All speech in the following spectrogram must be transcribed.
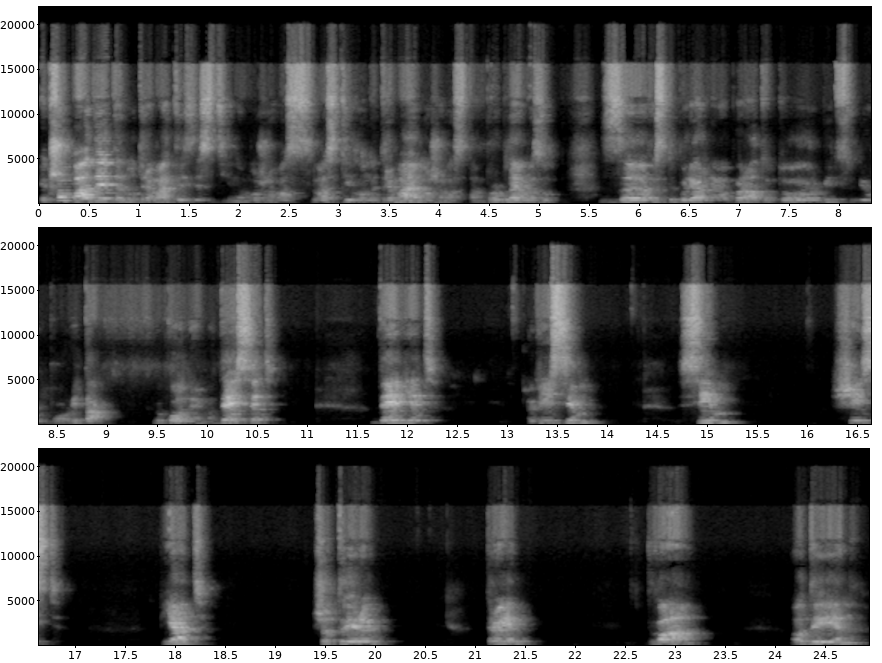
Якщо падаєте, ну тримайтесь за стіну. Може, вас, вас тіло не тримає, може, у вас там проблеми з, з вестибулярним апаратом, то робіть собі опору. І так, виконуємо 10, 9, 8, 7, 6, 5, 4, 3, 2, 1.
